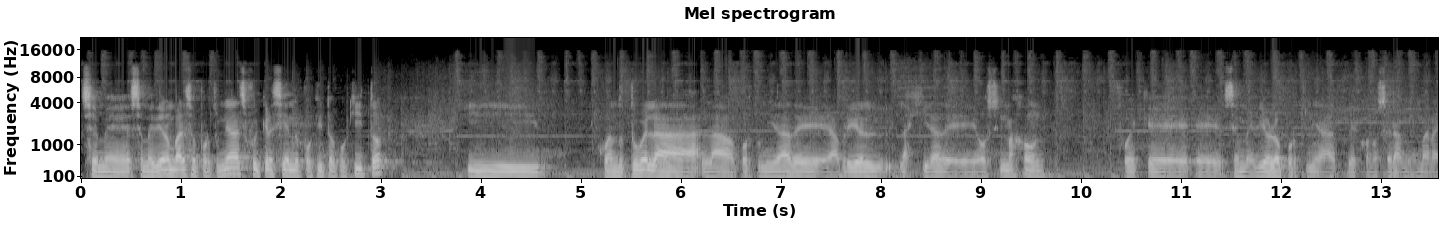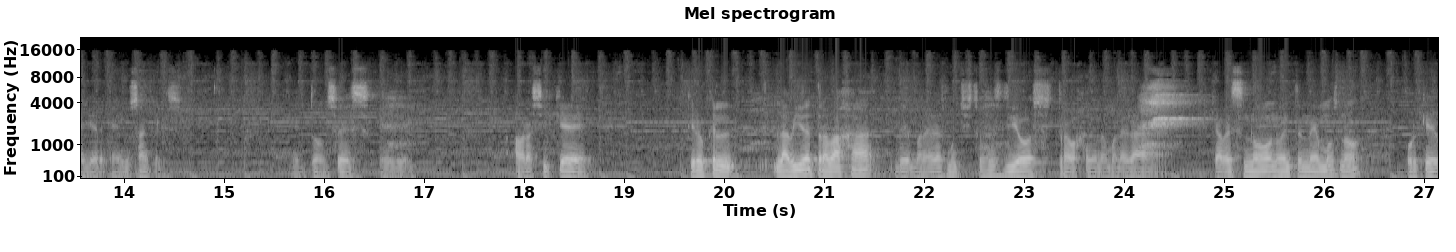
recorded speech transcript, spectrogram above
se, me, se, me, dieron varias oportunidades, fui creciendo poquito a poquito y cuando tuve la, la oportunidad de abrir la gira de Austin Mahone fue que eh, se me dio la oportunidad de conocer a mi manager en Los Ángeles. Entonces, eh, ahora sí que creo que la vida trabaja de maneras muy chistosas, Dios trabaja de una manera que a veces no, no entendemos, ¿no? Porque,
